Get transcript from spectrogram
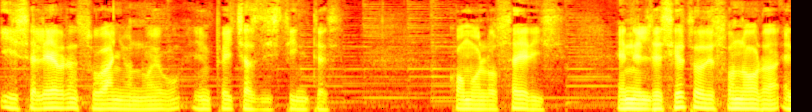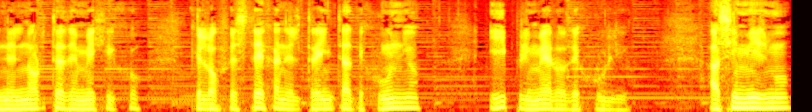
y celebran su año nuevo en fechas distintas, como los Seris, en el desierto de Sonora, en el norte de México, que lo festejan el 30 de junio y primero de julio. Asimismo,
